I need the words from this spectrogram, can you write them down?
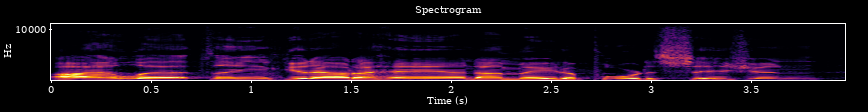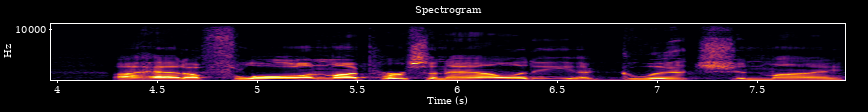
I let things get out of hand. I made a poor decision. I had a flaw in my personality, a glitch in my,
